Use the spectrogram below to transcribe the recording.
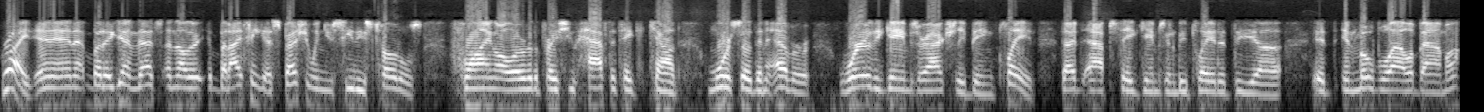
Right, and, and but again, that's another. But I think, especially when you see these totals flying all over the place, you have to take account more so than ever where the games are actually being played. That App State game is going to be played at the uh, it, in Mobile, Alabama,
